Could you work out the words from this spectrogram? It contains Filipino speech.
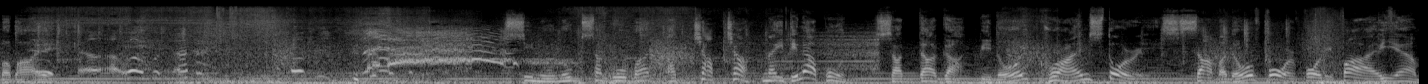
babae. Sinunog sa gubat at chop-chop na itinapon sa dagat. Pinoy Crime Stories. Sabado, 4.45 p.m.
